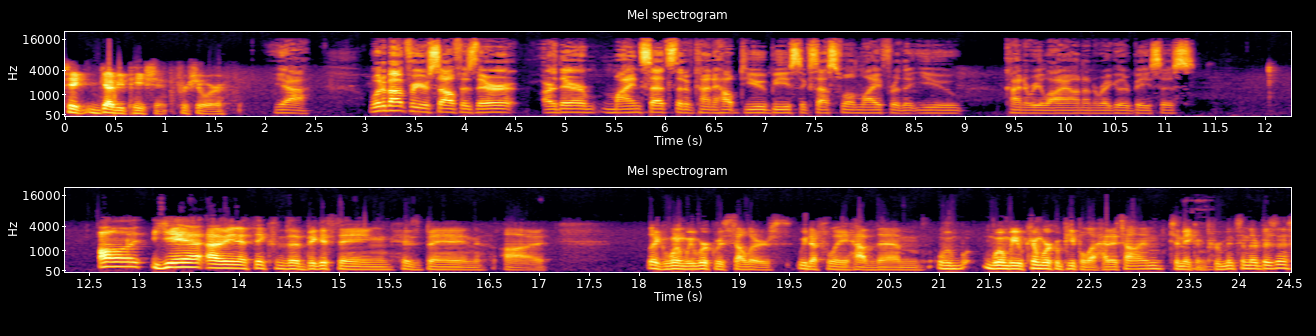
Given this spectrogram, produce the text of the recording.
take gotta be patient for sure yeah what about for yourself is there are there mindsets that have kind of helped you be successful in life or that you kind of rely on on a regular basis? Uh, yeah. I mean, I think the biggest thing has been uh, like when we work with sellers, we definitely have them when we can work with people ahead of time to make mm-hmm. improvements in their business.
